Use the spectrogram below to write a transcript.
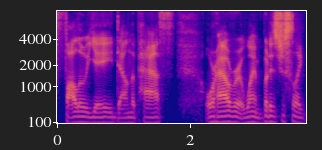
follow Ye down the path or however it went. But it's just like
